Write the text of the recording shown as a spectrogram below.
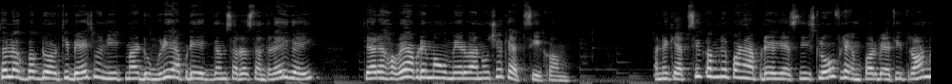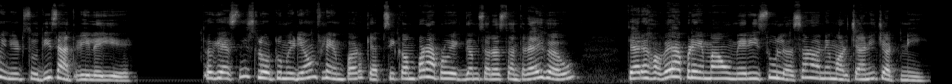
તો લગભગ દોઢથી બે જ મિનિટમાં ડુંગળી આપણી એકદમ સરસ સંતળાઈ ગઈ. ત્યારે હવે આપણે એમાં ઉમેરવાનું છે કેપ્સિકમ. અને કેપ્સિકમને પણ આપણે ગેસની સ્લો ફ્લેમ પર બેથી ત્રણ મિનિટ સુધી સાંતળી લઈએ. તો ગેસની સ્લો ટુ મીડિયમ ફ્લેમ પર કેપ્સિકમ પણ આપણું એકદમ સરસ સંતળાઈ ગયું. ત્યારે હવે આપણે એમાં ઉમેરીશું લસણ અને મરચાંની ચટણી.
